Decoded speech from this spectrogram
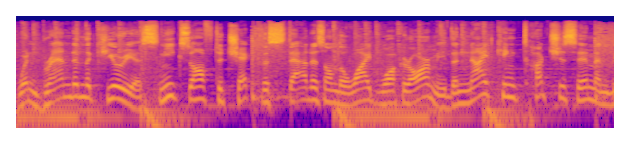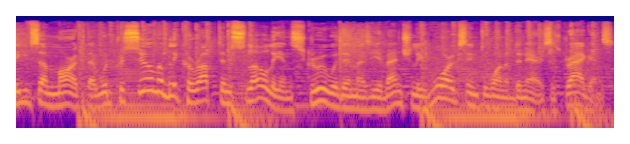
When Brandon the Curious sneaks off to check the status on the White Walker army, the Night King touches him and leaves a mark that would presumably corrupt him slowly and screw with him as he eventually wargs into one of Daenerys' dragons.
